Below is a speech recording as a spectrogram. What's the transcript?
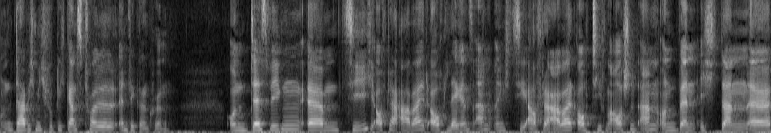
und da habe ich mich wirklich ganz toll entwickeln können. Und deswegen ähm, ziehe ich auf der Arbeit auch Leggings an und ich ziehe auf der Arbeit auch tiefen Ausschnitt an. Und wenn ich dann äh,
